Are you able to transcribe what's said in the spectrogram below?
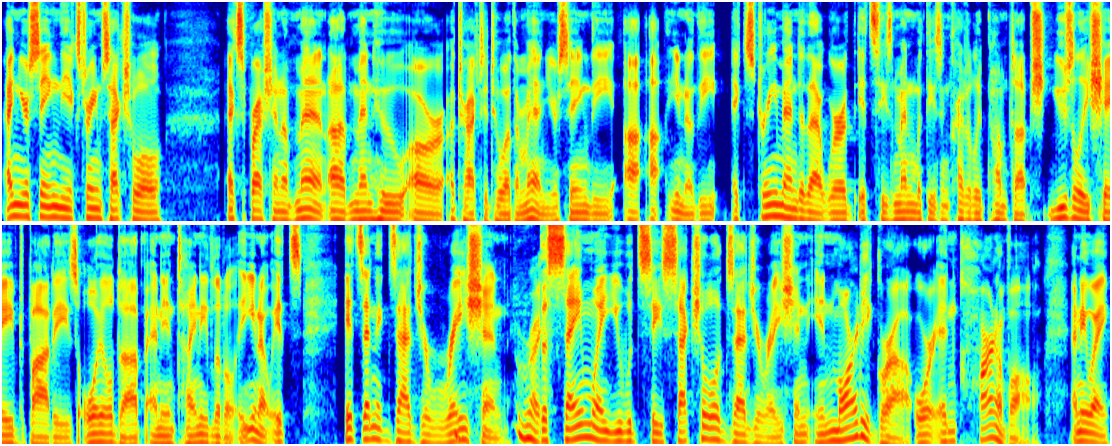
And you're seeing the extreme sexual expression of men, uh, men who are attracted to other men. You're seeing the, uh, uh, you know, the extreme end of that, where it's these men with these incredibly pumped up, sh- usually shaved bodies, oiled up, and in tiny little, you know, it's. It's an exaggeration, Right. the same way you would see sexual exaggeration in Mardi Gras or in Carnival. Anyway,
